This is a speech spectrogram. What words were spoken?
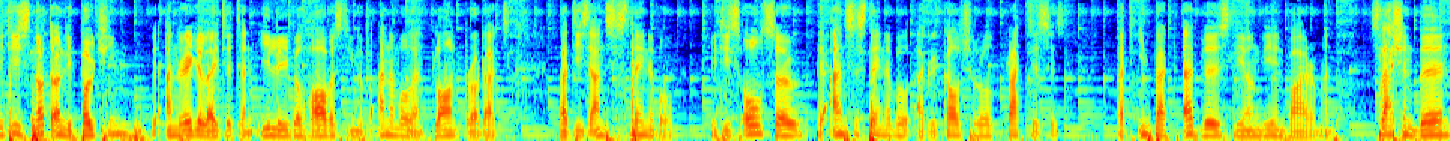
It is not only poaching, the unregulated and illegal harvesting of animal and plant products that is unsustainable. It is also the unsustainable agricultural practices that impact adversely on the environment. Slash and burn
